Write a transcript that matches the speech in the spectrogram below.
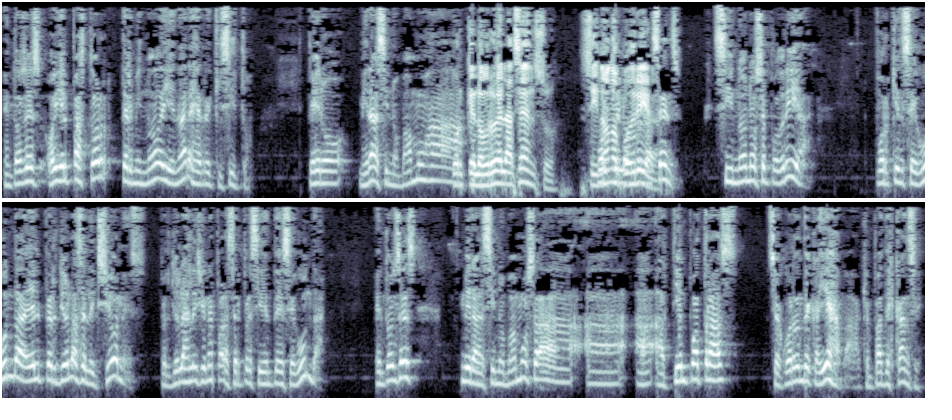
Entonces, hoy el pastor terminó de llenar ese requisito. Pero, mira, si nos vamos a... Porque logró el ascenso. Si no, no podría. Si no, no se podría. Porque en segunda él perdió las elecciones perdió las elecciones para ser presidente de segunda. Entonces, mira, si nos vamos a, a, a, a tiempo atrás, ¿se acuerdan de Calleja? Que en paz descanse.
